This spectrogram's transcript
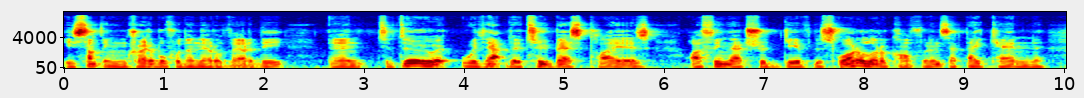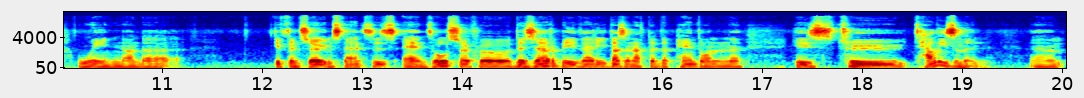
is something incredible for the Nero Verdi. And to do it without the two best players, I think that should give the squad a lot of confidence that they can win under different circumstances, and also for De Zerbi that he doesn't have to depend on his two talisman. Um,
